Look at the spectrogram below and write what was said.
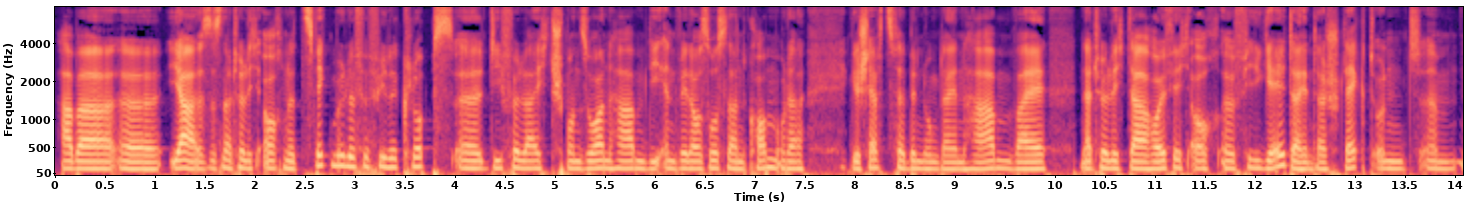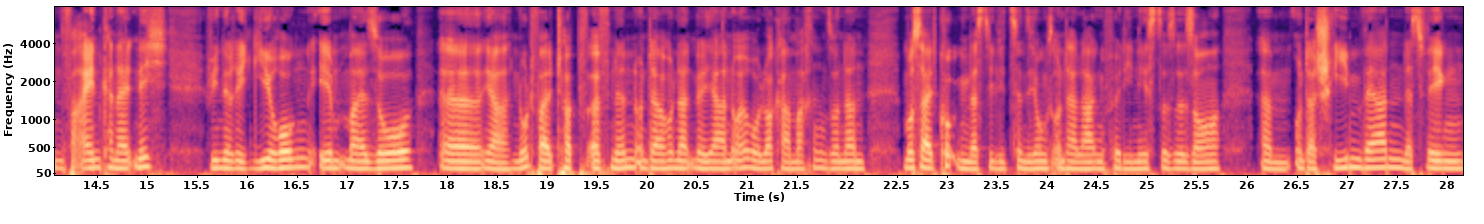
Aber äh, ja, es ist natürlich auch eine Zwickmühle für viele Clubs, äh, die vielleicht Sponsoren haben, die entweder aus Russland kommen oder Geschäftsverbindungen dahin haben, weil natürlich da häufig auch äh, viel Geld dahinter steckt und ähm, ein Verein kann halt nicht wie eine Regierung eben mal so äh, ja, Notfalltöpf öffnen und da 100 Milliarden Euro locker machen, sondern muss halt gucken, dass die Lizenzierungsunterlagen für die nächste Saison ähm, unterschrieben werden. Deswegen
